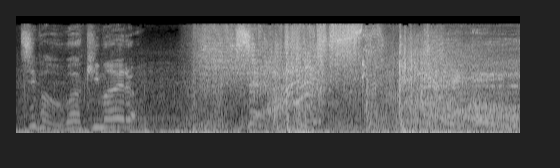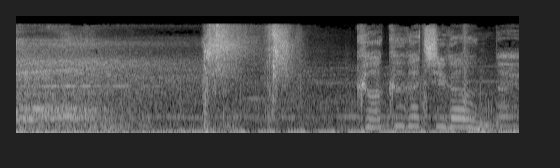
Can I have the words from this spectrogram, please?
立場をわきまえろ。格が違うんだよ。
